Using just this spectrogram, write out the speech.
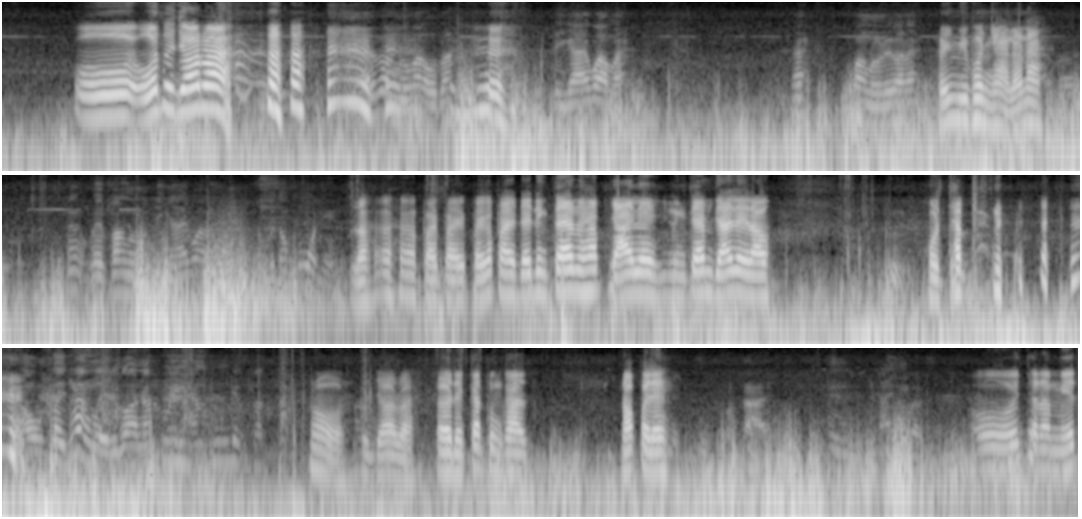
ๆ โอ้ยโอ้สุดยอดว่ะ ฝั่งนู้นมาโอ้ป่ะตีง่ายกว่าไหมนะฝั่งนู้นดีกว่านะเฮ้ยมีผลงานแล้วนะไปฝั่งนู้นตีง่ายกว่าเราไม่ต้องพูดนี่เหรอเออไปไปไปก็ไปได้หนึ่งแต้มนะครับย้ายเลยหนึ่งแต้มย้ายเลยเราโหดจัดเอาใส่ถังเลยดีกว่านะไม่งั้นเดี๋ยวก็โอ้สุดยอดว่ะเออเดี๋ยวกัดตรงขาน็อกไปเลยปลากายอืมได้อยู่โอ้ยจระเม็ด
